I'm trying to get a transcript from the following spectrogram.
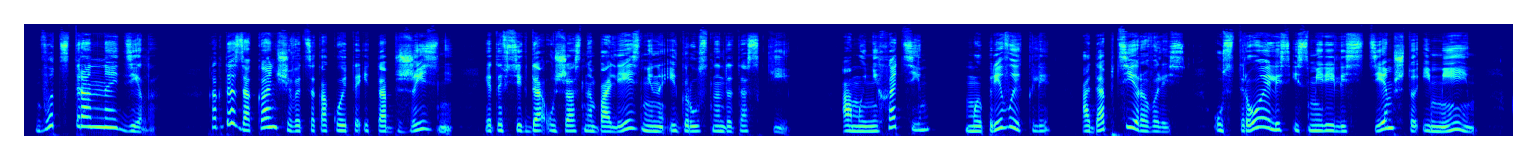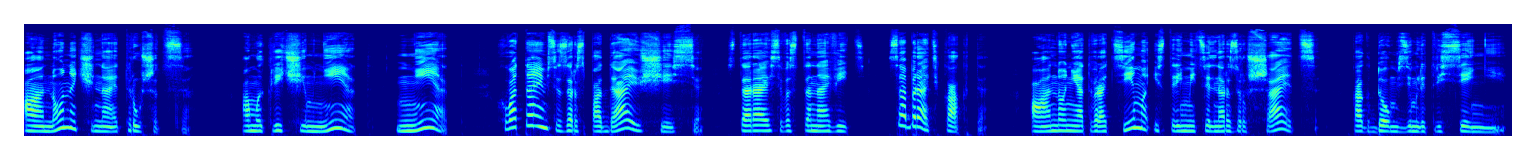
Вот странное дело. Когда заканчивается какой-то этап жизни, это всегда ужасно болезненно и грустно до тоски. А мы не хотим. Мы привыкли, адаптировались, устроились и смирились с тем, что имеем, а оно начинает рушиться. А мы кричим «нет, нет», хватаемся за распадающееся, стараясь восстановить, собрать как-то, а оно неотвратимо и стремительно разрушается, как дом в землетрясении.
